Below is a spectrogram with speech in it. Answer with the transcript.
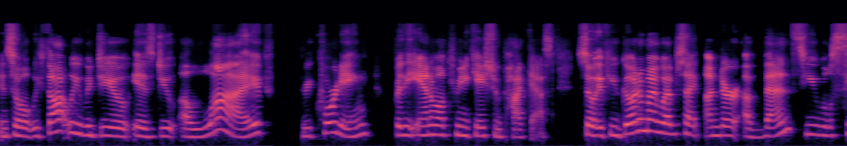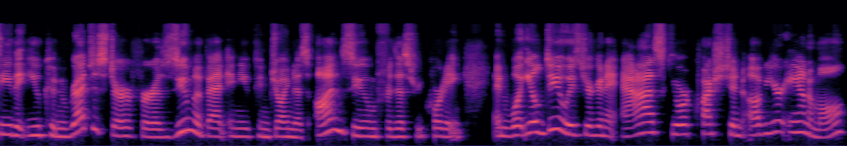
And so, what we thought we would do is do a live recording for the Animal Communication Podcast. So if you go to my website under events, you will see that you can register for a Zoom event and you can join us on Zoom for this recording. And what you'll do is you're going to ask your question of your animal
